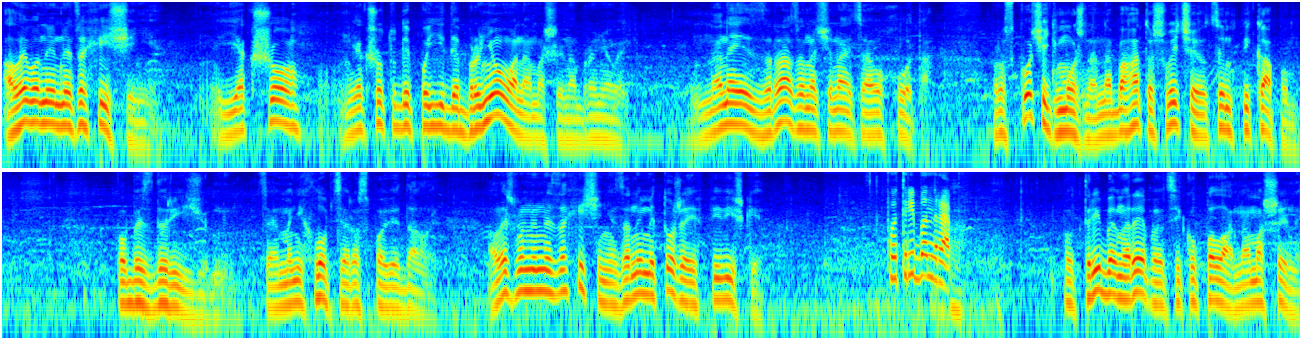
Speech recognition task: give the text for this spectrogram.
Але вони не захищені. Якщо, якщо туди поїде броньована машина, броньовик, на неї зразу починається охота. Проскочить можна набагато швидше цим пікапом по бездоріжжю. Це мені хлопці розповідали. Але ж вони не захищені, за ними теж є впівішки. Потрібен реп. Потрібен реп, ці купола на машини.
